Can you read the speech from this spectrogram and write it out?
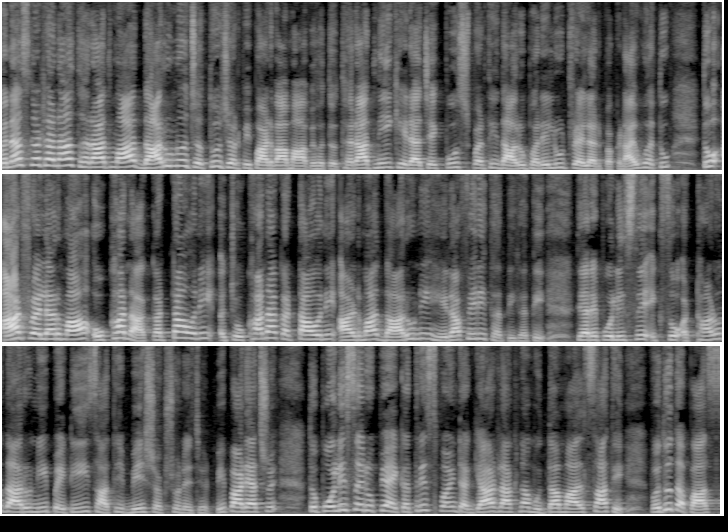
બનાસકાંઠાના થરાદમાં દારૂનો જથ્થો ઝડપી પાડવામાં આવ્યો હતો. થરાદની ખેડા ચેકપોસ્ટ પરથી દારૂ ભરેલું ટ્રેલર પકડાયું હતું. તો આ ટ્રેલરમાં ઓખાના કટ્ટાઓની, ચોખાના કટ્ટાઓની આડમાં દારૂની હેરાફેરી થતી હતી. ત્યારે પોલીસે એકસો અઠ્ઠાણું દારૂની પેટી સાથે બે શખ્સોને ઝડપી પાડ્યા છે. તો પોલીસે રૂપિયા એકત્રીસ પોઈન્ટ અગિયાર લાખના મુદ્દામાલ સાથે વધુ તપાસ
